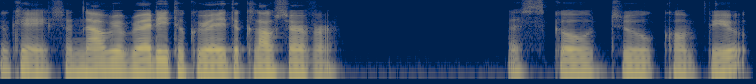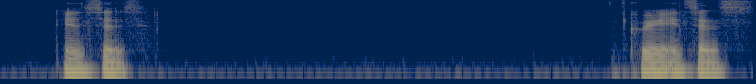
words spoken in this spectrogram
Okay, so now we're ready to create the cloud server. Let's go to compute instance. Create instance.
